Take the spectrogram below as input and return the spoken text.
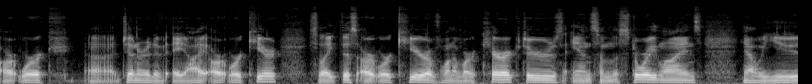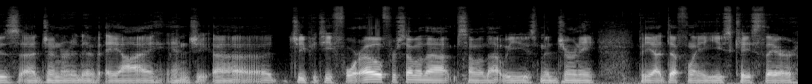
artwork, uh, generative AI artwork here. So like this artwork here of one of our characters and some of the storylines. Yeah, we use uh, generative AI and G, uh, GPT-4o for some of that. Some of that we use Midjourney. But yeah, definitely a use case there.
